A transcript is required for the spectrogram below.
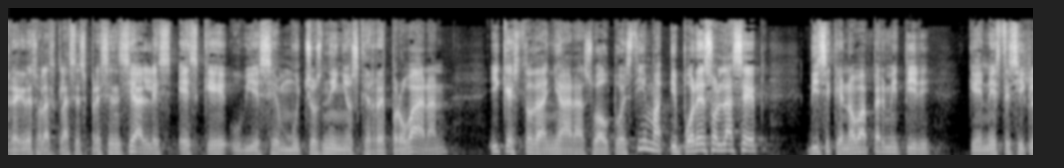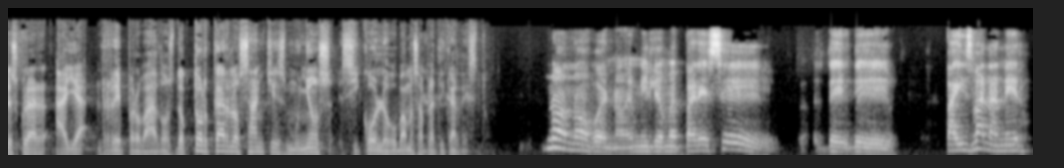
regreso a las clases presenciales, es que hubiese muchos niños que reprobaran y que esto dañara su autoestima. Y por eso la SEP dice que no va a permitir que en este ciclo escolar haya reprobados. Doctor Carlos Sánchez Muñoz, psicólogo, vamos a platicar de esto. No, no, bueno, Emilio, me parece de, de país bananero.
